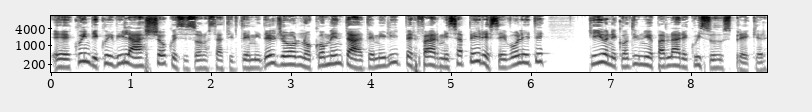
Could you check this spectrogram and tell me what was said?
Eh, quindi qui vi lascio questi sono stati i temi del giorno commentatemeli per farmi sapere se volete che io ne continui a parlare qui su sprecher.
